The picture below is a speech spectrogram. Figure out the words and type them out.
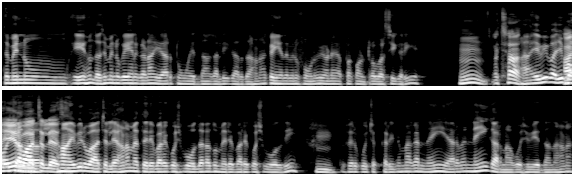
ਤੇ ਮੈਨੂੰ ਇਹ ਹੁੰਦਾ ਸੀ ਮੈਨੂੰ ਕਈਆਂ ਨੇ ਕਹਣਾ ਯਾਰ ਤੂੰ ਇਦਾਂ ਗੱਲ ਹੀ ਕਰਦਾ ਹਨਾ? ਕਈਆਂ ਦੇ ਮੈਨੂੰ ਫੋਨ ਵੀ ਆਉਣੇ ਆਪਾਂ ਕੰਟਰੋਵਰਸੀ ਕਰੀਏ। ਹੂੰ ਅੱਛਾ। ਹਾਂ ਇਹ ਵੀ ਹਾਂ, ਬਹੁਤ ਚੱਲਦਾ। ਹਾਂ ਇਹ ਵੀ ਰਿਵਾਜ ਚੱਲਿਆ ਹਨਾ? ਮੈਂ ਤੇਰੇ ਬਾਰੇ ਕੁਝ ਬੋਲਦਾ ਨਾ ਤੂੰ ਮੇਰੇ ਬਾਰੇ ਕੁਝ ਬੋਲਦੀ। ਹੂੰ। ਤੇ ਫਿਰ ਕੋਈ ਚੱਕਰ ਹੀ ਨਹੀਂ ਮੈਂ ਕਿਹਾ ਨਹੀਂ ਯਾਰ ਮੈਂ ਨਹੀਂ ਕਰਨਾ ਕੁਝ ਵੀ ਇਦਾਂ ਦਾ ਹਨਾ?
